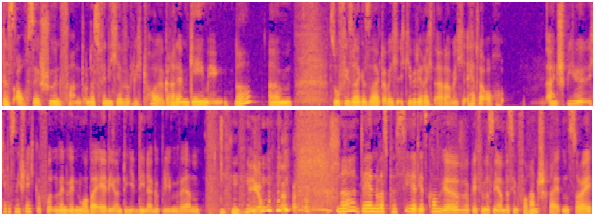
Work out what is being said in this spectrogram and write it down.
das auch sehr schön fand. Und das finde ich ja wirklich toll, gerade im Gaming. Ne? Ähm, so viel sei gesagt, aber ich, ich gebe dir recht, Adam. Ich hätte auch ein Spiel, ich hätte es nicht schlecht gefunden, wenn wir nur bei Eddie und Dina geblieben wären. Na, denn was passiert? Jetzt kommen wir wirklich, wir müssen ja ein bisschen voranschreiten, sorry.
